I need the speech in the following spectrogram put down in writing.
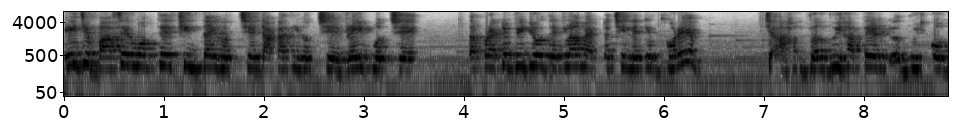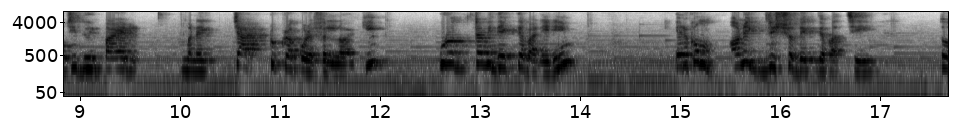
এই যে বাসের মধ্যে চিন্তাই হচ্ছে, ডাকাতি হচ্ছে রেপ হচ্ছে তারপর একটা ভিডিও দেখলাম, একটা ছেলেকে ধরে দুই হাতের, দুই কবজি দুই পায়ের মানে চার টুকরা করে ফেলল আর কি। পুরোটা আমি দেখতে পারিনি। এরকম অনেক দৃশ্য দেখতে পাচ্ছি। তো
